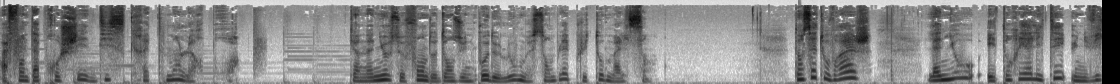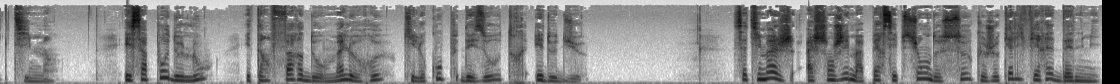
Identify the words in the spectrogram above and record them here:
afin d'approcher discrètement leur proie. Qu'un agneau se fonde dans une peau de loup me semblait plutôt malsain. Dans cet ouvrage, l'agneau est en réalité une victime, et sa peau de loup est un fardeau malheureux qui le coupe des autres et de Dieu. Cette image a changé ma perception de ceux que je qualifierais d'ennemis,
